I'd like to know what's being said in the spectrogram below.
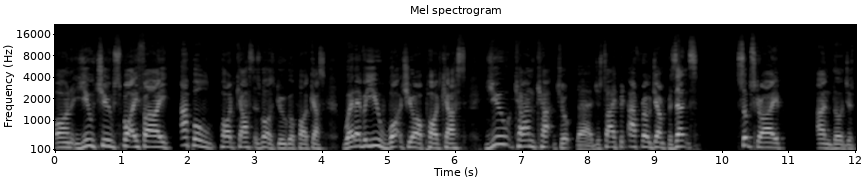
on YouTube, Spotify, Apple Podcast, as well as Google Podcasts. Wherever you watch your podcast, you can catch up there. Just type in Afro Jam Presents, subscribe, and they'll just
